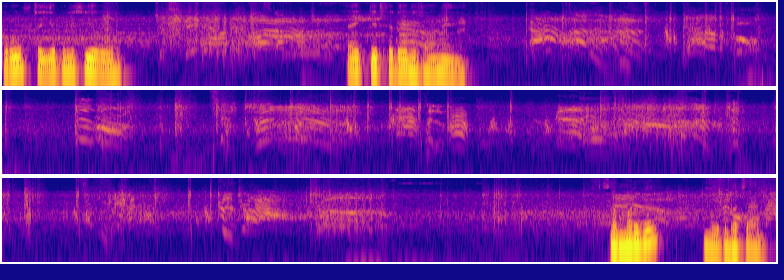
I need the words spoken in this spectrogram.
प्रूफ चाहिए पुलिस ये को. एक तीर से दो निशाने सब मर गए ये तो बचा है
